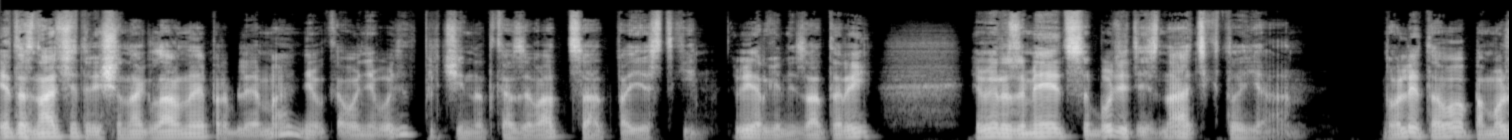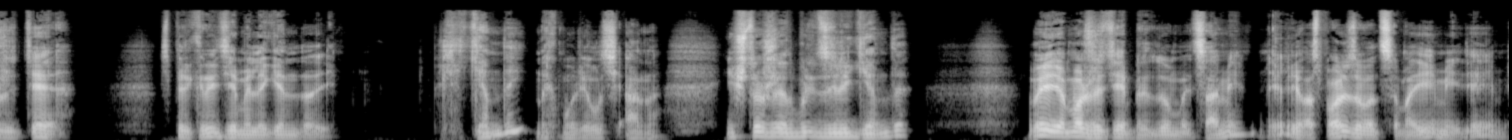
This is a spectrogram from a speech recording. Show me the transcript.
Это значит, решена главная проблема. Ни у кого не будет причин отказываться от поездки. Вы организаторы, и вы, разумеется, будете знать, кто я. Более того, поможете с прикрытием и легендой. — Легендой? — нахмурилась Анна. — И что же это будет за легенда? Вы ее можете придумать сами или воспользоваться моими идеями.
